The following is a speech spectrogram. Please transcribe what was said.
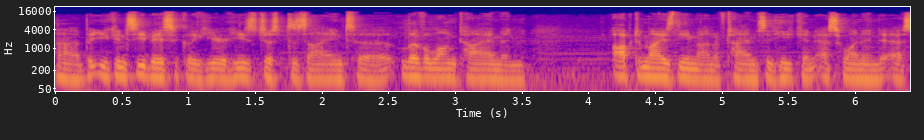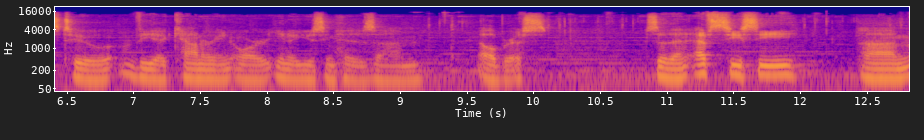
Uh, but you can see basically here he's just designed to live a long time and optimize the amount of times that he can S1 into S2 via countering or you know using his um, Elbris. So then FCC um,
